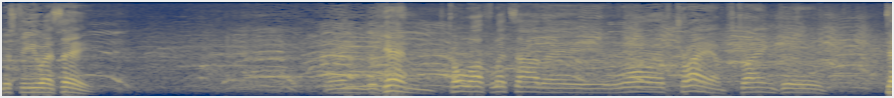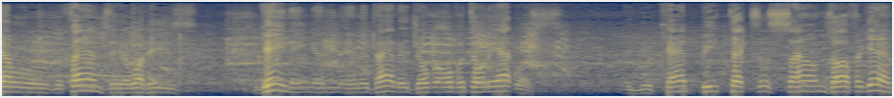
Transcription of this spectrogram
Mr. USA. And again, Koloff lets out a roar of triumph, trying to tell the fans here what he's gaining in, in advantage over, over Tony Atlas. And you can't beat Texas sounds off again.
